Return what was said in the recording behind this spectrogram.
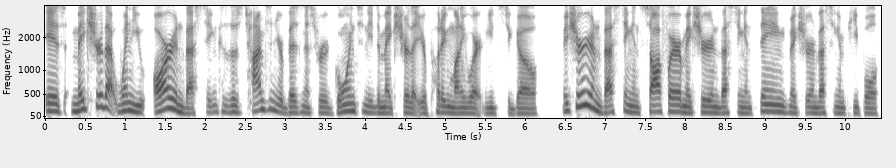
is make sure that when you are investing, because there's times in your business where you're going to need to make sure that you're putting money where it needs to go. Make sure you're investing in software, make sure you're investing in things, make sure you're investing in people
